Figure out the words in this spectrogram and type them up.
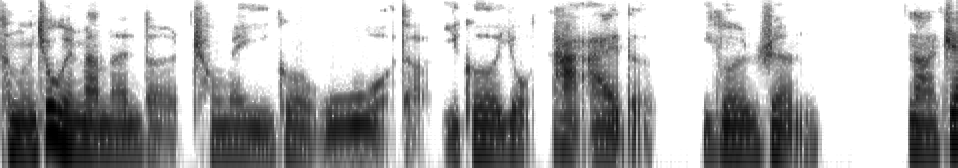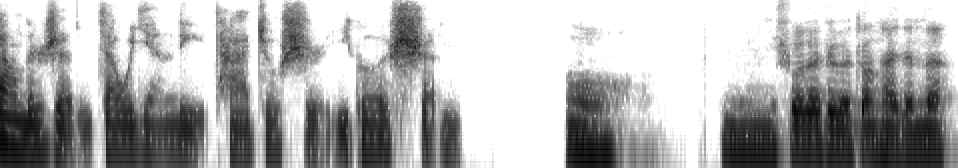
可能就会慢慢的成为一个无我的、一个有大爱的一个人。那这样的人，在我眼里，他就是一个神。哦，你说的这个状态真的，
